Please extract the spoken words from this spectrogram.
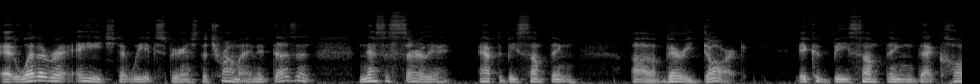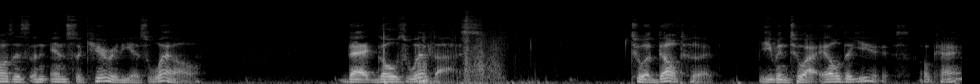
at whatever age that we experience the trauma. And it doesn't necessarily have to be something uh, very dark, it could be something that causes an insecurity as well that goes with us to adulthood, even to our elder years, okay?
